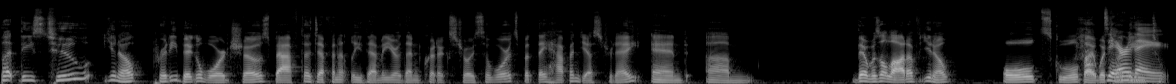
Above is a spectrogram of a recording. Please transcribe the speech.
But these two, you know, pretty big award shows, BAFTA, definitely the Emmy or then Critics' Choice Awards, but they happened yesterday, and um, there was a lot of, you know, old school by How which I dare mean they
